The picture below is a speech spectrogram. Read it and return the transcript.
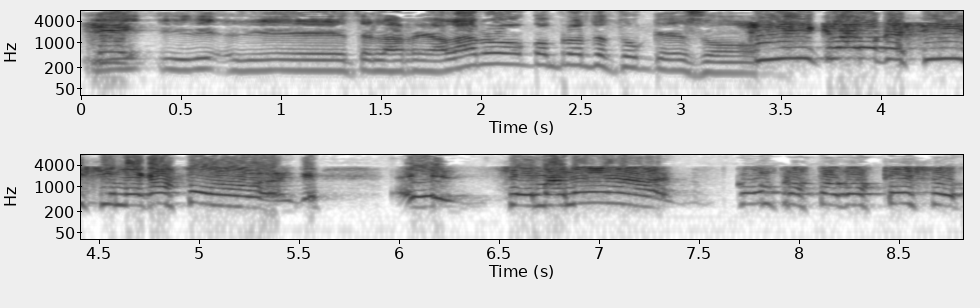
¿Y, y di- eh, te la regalaron o compraste tú queso? Sí, claro que sí, si me gasto eh, eh, semana, compro estos dos quesos,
